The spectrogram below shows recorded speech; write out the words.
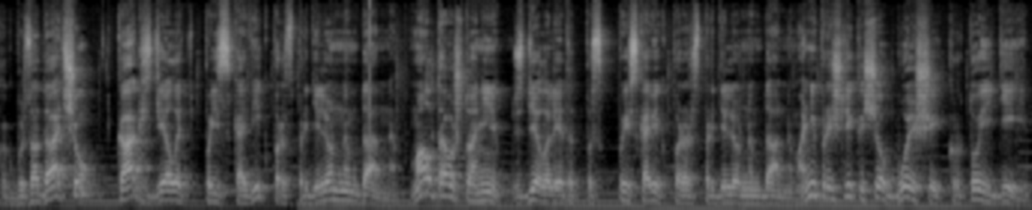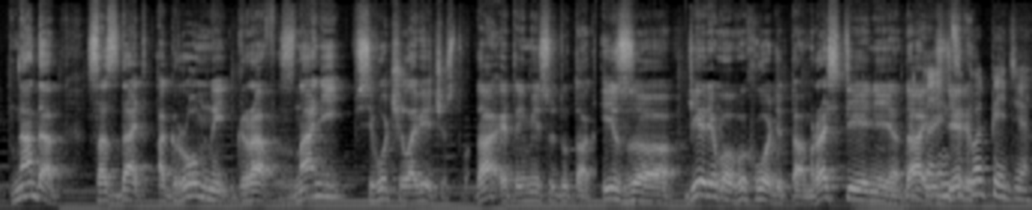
как бы задачу, как сделать поисковик по распределенным данным. Мало того, что они сделали этот поисковик по распределенным данным, они пришли к еще большей крутой идее. Надо создать огромный граф знаний всего человечества. Да, это имеется в виду так. Из э, дерева выходит там растение, да, это из энциклопедия. дерева.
